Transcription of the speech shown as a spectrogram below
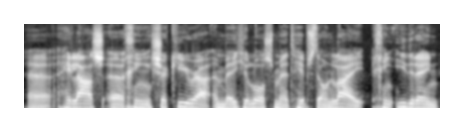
Eh, helaas eh, ging Shakira een beetje los met Hips Don't Lie. Ging iedereen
